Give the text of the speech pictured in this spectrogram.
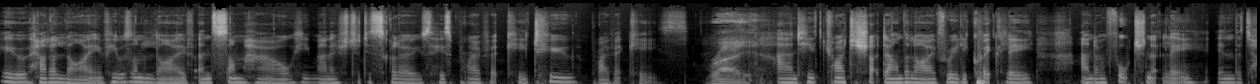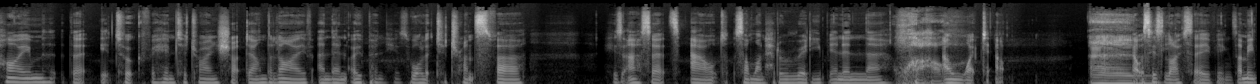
who had a live. He was on a live, and somehow he managed to disclose his private key, two private keys. Right. And he tried to shut down the live really quickly. And unfortunately, in the time that it took for him to try and shut down the live and then open his wallet to transfer his assets out, someone had already been in there wow. and wiped it out. And that was his life savings. I mean,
